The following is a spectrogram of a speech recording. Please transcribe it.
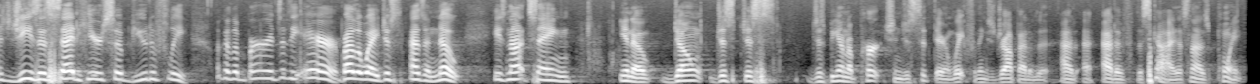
As Jesus said here so beautifully, look at the birds of the air. By the way, just as a note, He's not saying, you know, don't just, just just be on a perch and just sit there and wait for things to drop out of the, out, out of the sky. That's not his point.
